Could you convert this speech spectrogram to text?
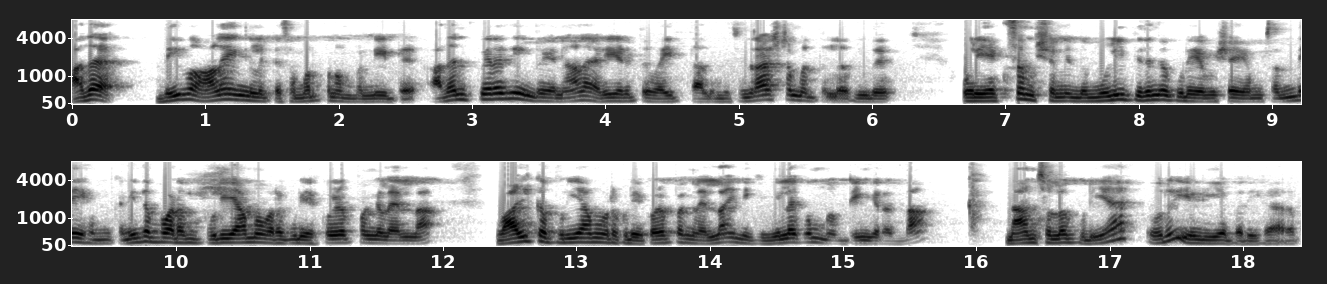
அதை தெய்வ ஆலயங்களுக்கு சமர்ப்பணம் பண்ணிட்டு அதன் பிறகு இன்றைய நாளை அடியெடுத்து வைத்தால் இந்த சந்திராஷ்டமத்திலிருந்து ஒரு எக்ஸம்ஷன் இந்த மொழி பிதுங்கக்கூடிய விஷயம் சந்தேகம் கணித பாடம் புரியாமல் வரக்கூடிய குழப்பங்கள் எல்லாம் வாழ்க்கை புரியாமல் வரக்கூடிய குழப்பங்கள் எல்லாம் இன்னைக்கு விலகும் அப்படிங்கிறது தான் நான் சொல்லக்கூடிய ஒரு எளிய பரிகாரம்.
